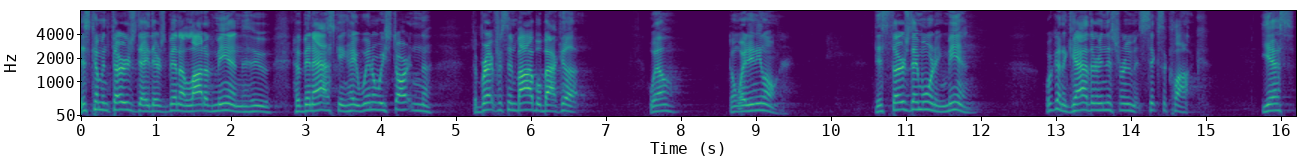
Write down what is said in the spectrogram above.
This coming Thursday, there's been a lot of men who have been asking, hey, when are we starting the, the breakfast and Bible back up? Well, don't wait any longer. This Thursday morning, men, we're going to gather in this room at 6 o'clock. Yes,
